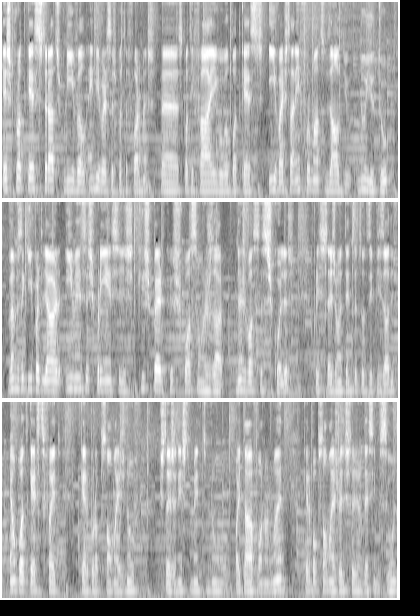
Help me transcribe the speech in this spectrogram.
Este podcast estará disponível em diversas plataformas, uh, Spotify, Google Podcasts e vai estar em formato de áudio no YouTube. Vamos aqui partilhar imensas experiências que espero que vos possam ajudar nas vossas escolhas, por isso estejam atentos a todos os episódios. É um podcast feito quer para o pessoal mais novo que esteja neste momento no oitavo ou nono ano, quer para o pessoal mais velho que esteja no décimo segundo,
